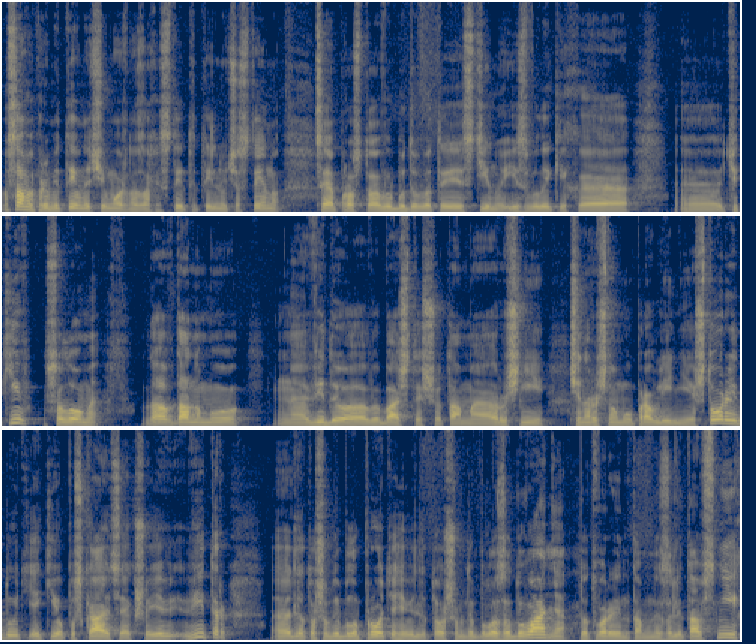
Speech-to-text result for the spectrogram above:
Ну, саме примітивне, чи можна захистити тильну частину, це просто вибудувати стіну із великих е, е, тюків соломи. Да, в даному е, відео ви бачите, що там е, ручні чи на ручному управлінні штори йдуть, які опускаються, якщо є вітер, е, для того, щоб не було протягів, для того, щоб не було задування до тварин, там не залітав сніг,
